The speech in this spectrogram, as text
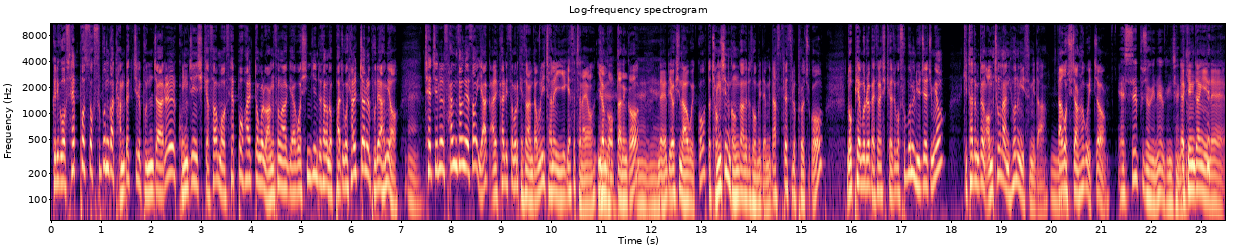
그리고 세포 속 수분과 단백질 분자를 공진시켜서 뭐 세포 활동을 왕성하게 하고 신진대사가 높아지고 혈전을 불해하며 네. 체질을 산성해서 약 알칼리성으로 개선한다. 우리 전에 이 얘기했었잖아요. 이런 네. 거 없다는 거. 네, 네, 예. 근데 역시 나오고 있고 또 정신 건강에도 도움이 됩니다. 스트레스를 풀어주고 노폐물을 배설시켜주고 수분을 유지해주며 기타 등등 엄청난 효능이 있습니다. 음. 라고 주장하고 있죠. SF적이네요, 굉장히. 예, 굉장히 네,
